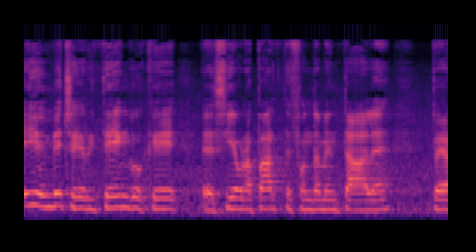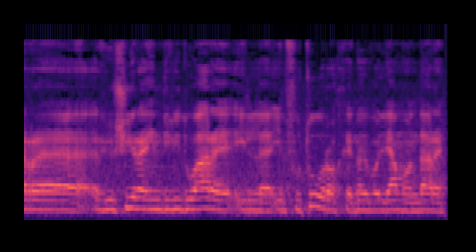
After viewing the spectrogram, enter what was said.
e, io invece ritengo che eh, sia una parte fondamentale per eh, riuscire a individuare il, il, futuro che noi vogliamo andare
